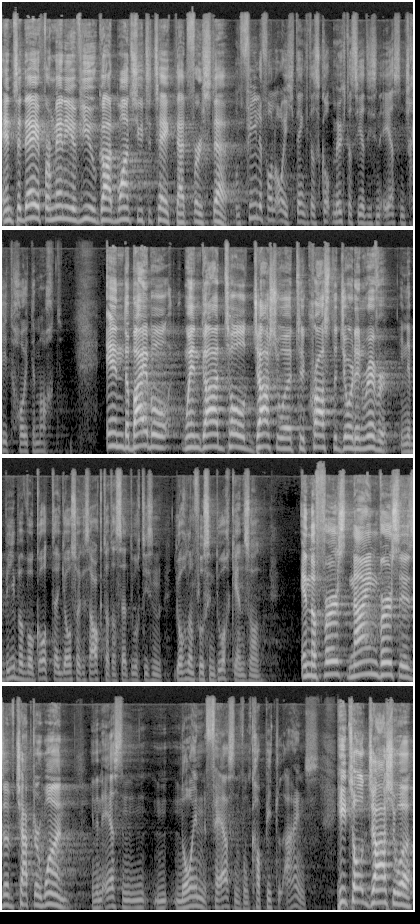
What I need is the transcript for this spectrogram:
And today, for many of you, God wants you to take that first step. Und viele von euch denken, dass Gott möchte, dass ihr diesen ersten Schritt heute macht. In the Bible, when God told Joshua to cross the Jordan River, In der Bibel, wo Gott der Josua gesagt hat, dass er durch diesen Jordanfluss hindurchgehen soll. In the first nine verses of chapter 1, In den ersten neun Versen von Kapitel 1. he told Joshua,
